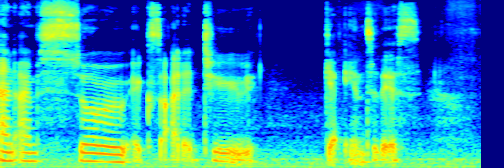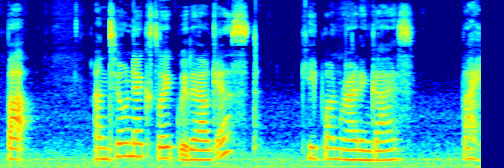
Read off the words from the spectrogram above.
And I'm so excited to get into this. But until next week with our guest, keep on writing, guys. Bye.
